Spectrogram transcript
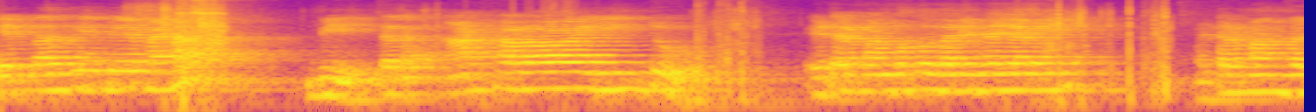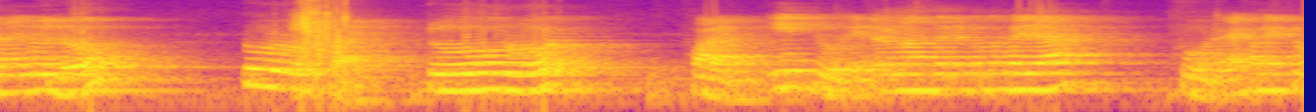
A plus b into a minus b. তাহলে 18 ইনটু এটার মান কত জানি ভাই আমি? এটার মান জানি হলো 2 রুট 5 2 রুট 5 ইনটু এটার মান জানি কত ভাইয়া? 4 এখন একটু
